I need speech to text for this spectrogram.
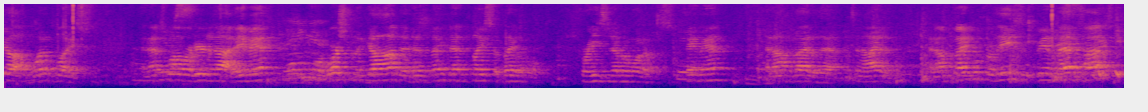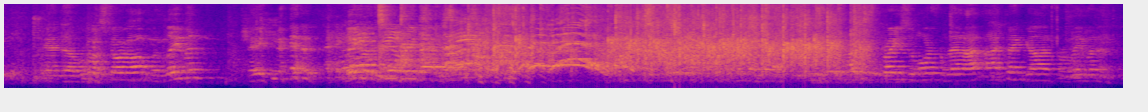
God. What a place. And that's why we're here tonight. Amen? Amen. We're worshiping God that has made that place available for each and every one of us. Amen? And I'm glad of that tonight. And, and I'm thankful for these that's being baptized. And uh, we're going to start off with Lehman. Amen. Lehman's being rebaptized. I just praise the Lord for that. I, I thank God for Lehman and,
